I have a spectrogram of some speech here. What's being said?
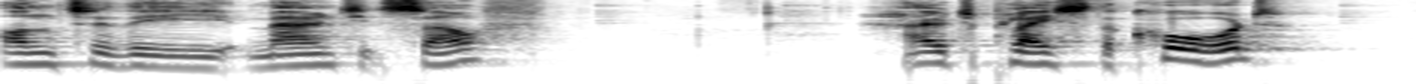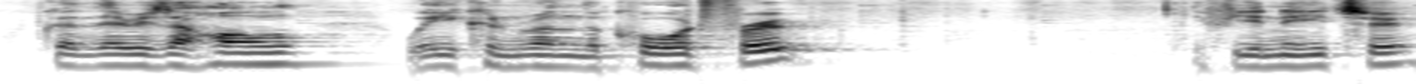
onto the mount itself how to place the cord because there is a hole where you can run the cord through if you need to.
